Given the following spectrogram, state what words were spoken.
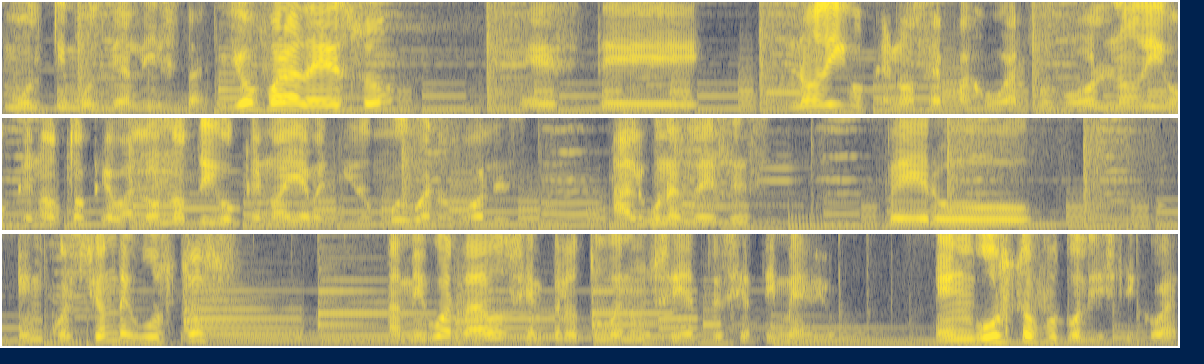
multimundialista. Yo fuera de eso, este, No digo que no sepa jugar fútbol, no digo que no toque balón, no digo que no haya metido muy buenos goles algunas veces, pero en cuestión de gustos, a mí Guardado siempre lo tuve en un 7, 7 y medio. En gusto futbolístico, ¿eh?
